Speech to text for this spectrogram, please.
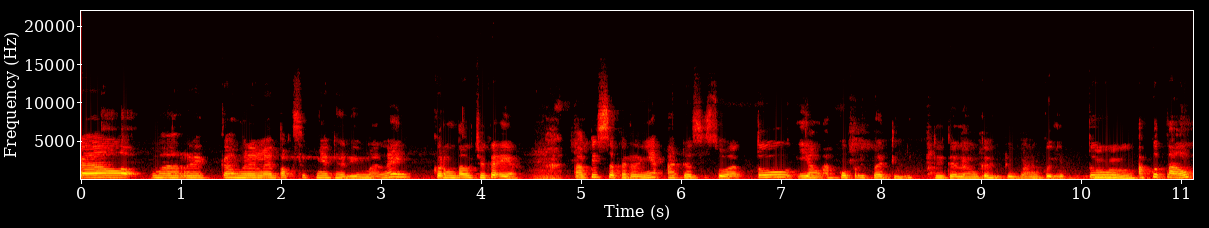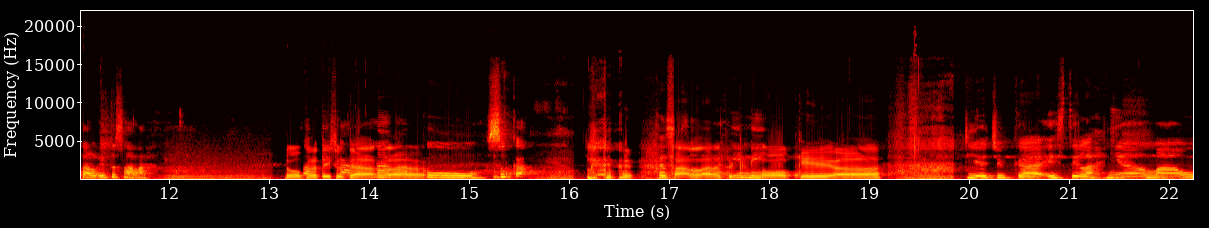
Kalau mereka menilai toksiknya dari mana, kurang tahu juga ya. Tapi sebenarnya ada sesuatu yang aku pribadi di dalam kehidupanku itu, Mhm. aku tahu kalau itu salah. Oh, berarti Tapi sudah karena eh, aku suka salah. ini, Oke, eh. dia juga istilahnya mau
